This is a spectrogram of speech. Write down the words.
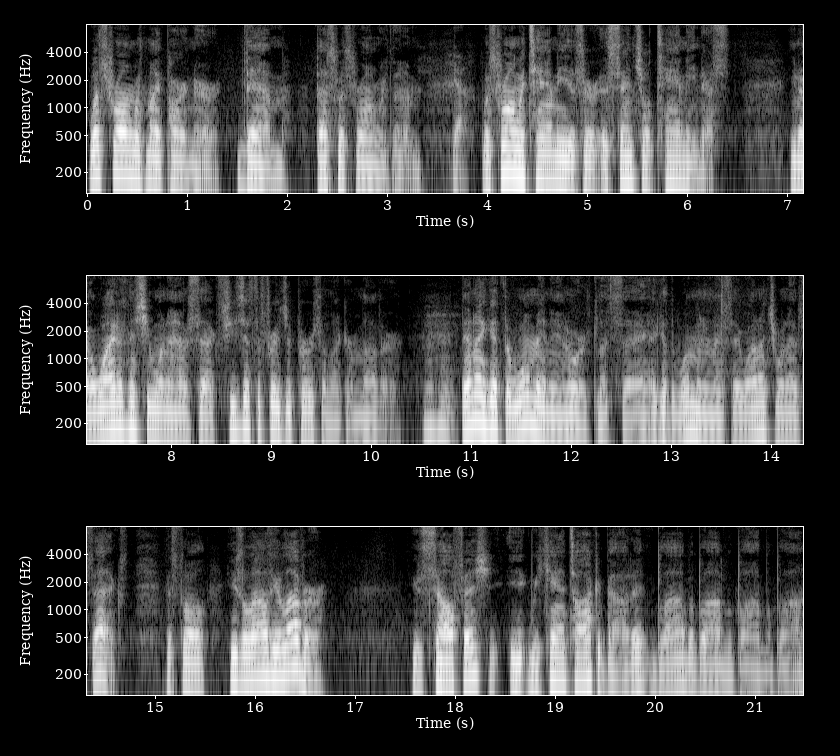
what's wrong with my partner? Them. That's what's wrong with them. Yeah. What's wrong with Tami is her essential Tamminess. You know, why doesn't she want to have sex? She's just a frigid person like her mother. Then I get the woman in, or let's say, I get the woman and I say, why don't you want to have sex? It's well, he's a lousy lover. He's selfish. He, we can't talk about it. Blah, blah, blah, blah, blah, blah, blah.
